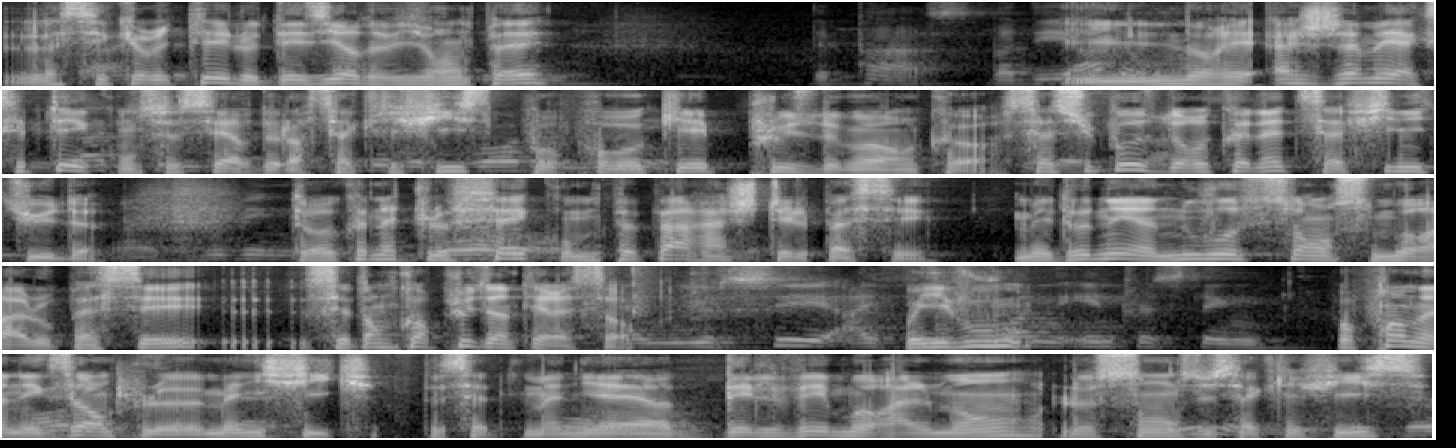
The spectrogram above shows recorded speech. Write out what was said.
la sécurité, le désir de vivre en paix, ils n'auraient jamais accepté qu'on se serve de leur sacrifice pour provoquer plus de morts encore. Ça suppose de reconnaître sa finitude, de reconnaître le fait qu'on ne peut pas racheter le passé. Mais donner un nouveau sens moral au passé, c'est encore plus intéressant. Voyez-vous, pour prendre un exemple magnifique de cette manière d'élever moralement le sens du sacrifice,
